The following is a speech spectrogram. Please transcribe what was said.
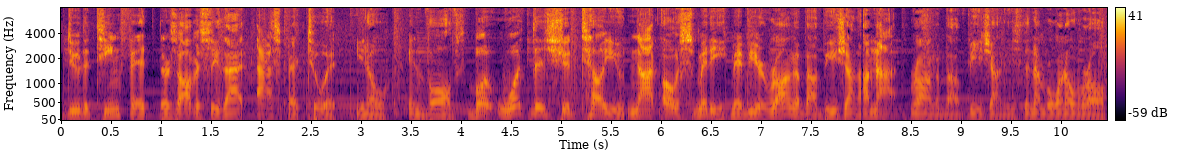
due to team fit. There's obviously that aspect to it, you know, involved. But what this should tell you, not, oh, Smitty, maybe you're wrong about Bijan. I'm not wrong about Bijan. He's the number one overall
